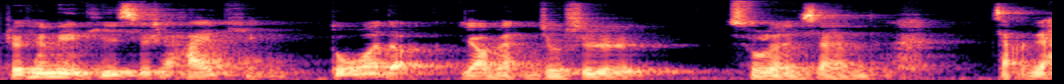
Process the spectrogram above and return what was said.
哲学命题其实还挺多的。要不然就是苏伦先讲讲。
